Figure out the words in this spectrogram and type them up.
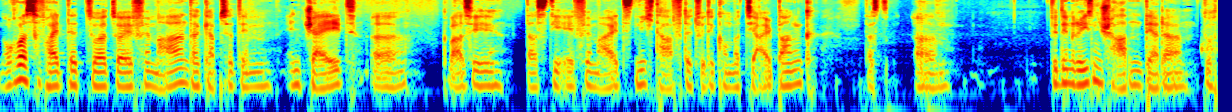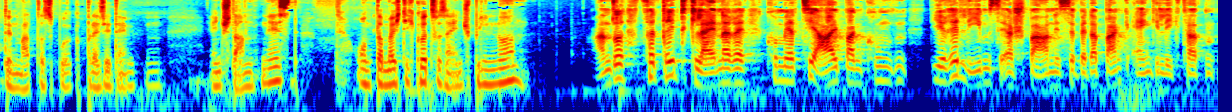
Noch was heute zur, zur FMA, da gab es ja den Entscheid äh, quasi, dass die FMA jetzt nicht haftet für die Kommerzialbank, dass äh, für den Riesenschaden, der da durch den Mattersburg-Präsidenten entstanden ist. Und da möchte ich kurz was einspielen nur. Handel vertritt kleinere Kommerzialbankkunden, die ihre Lebensersparnisse bei der Bank eingelegt hatten.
